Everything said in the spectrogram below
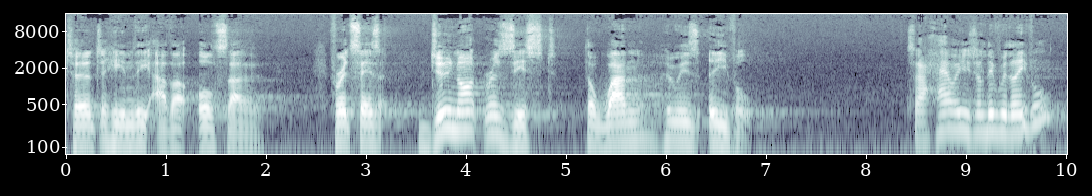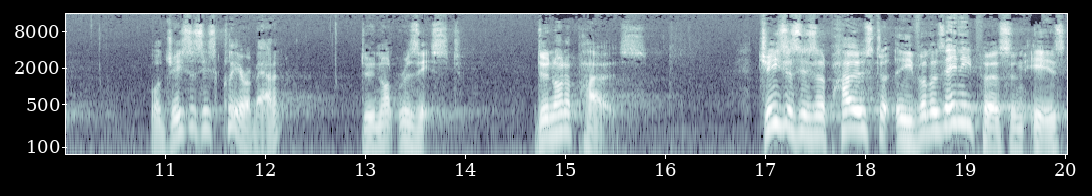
turn to him the other also. For it says, Do not resist the one who is evil. So, how are you to live with evil? Well, Jesus is clear about it. Do not resist. Do not oppose. Jesus is opposed to evil as any person is,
